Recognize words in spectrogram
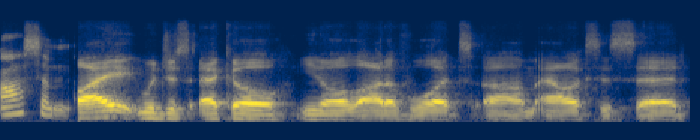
Awesome. I would just echo you know a lot of what um, alex has said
